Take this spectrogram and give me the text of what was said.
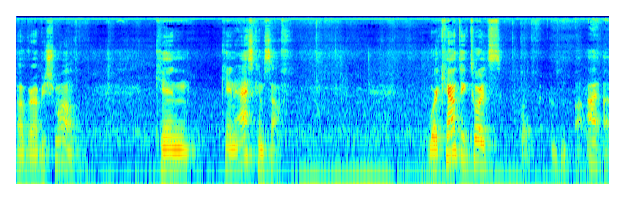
of Rabbi Shmuel, can can ask himself. We're counting towards uh,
